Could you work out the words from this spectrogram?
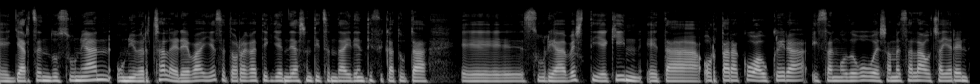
e, jartzen duzunean unibertsala ere bai, ez? Eta horregatik jendea sentitzen da identifikatuta e, zurea bestiekin eta hortarako aukera izango dugu esan bezala otsaiaren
